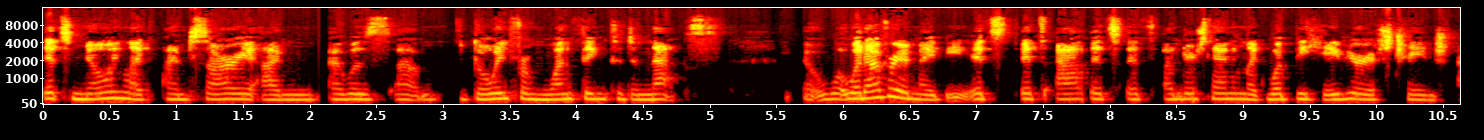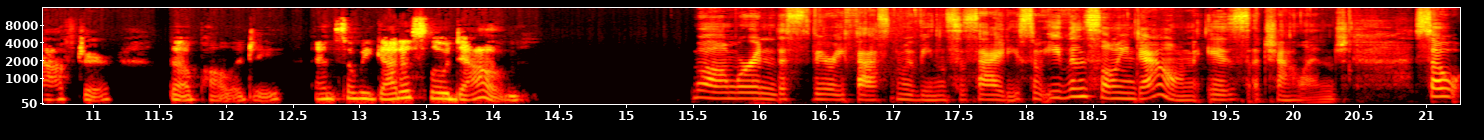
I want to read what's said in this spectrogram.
it's knowing like I'm sorry I'm I was um, going from one thing to the next whatever it may be it's it's at it's it's understanding like what behavior has changed after the apology and so we got to slow down well, we're in this very fast moving society. So even slowing down is a challenge. So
